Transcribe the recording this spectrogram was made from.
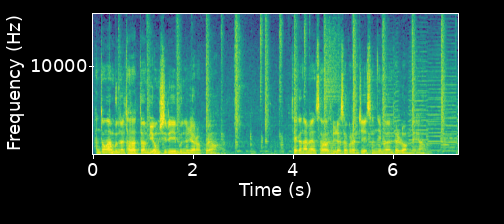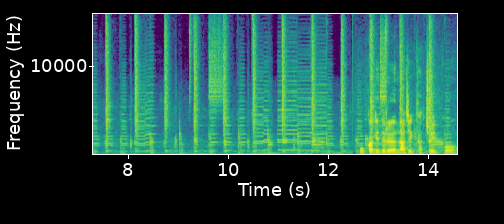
한동안 문을 닫았던 미용실이 문을 열었고요. 퇴근하면서 들려서 그런지 손님은 별로 없네요. 옷가게들은 아직 닫혀 있고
